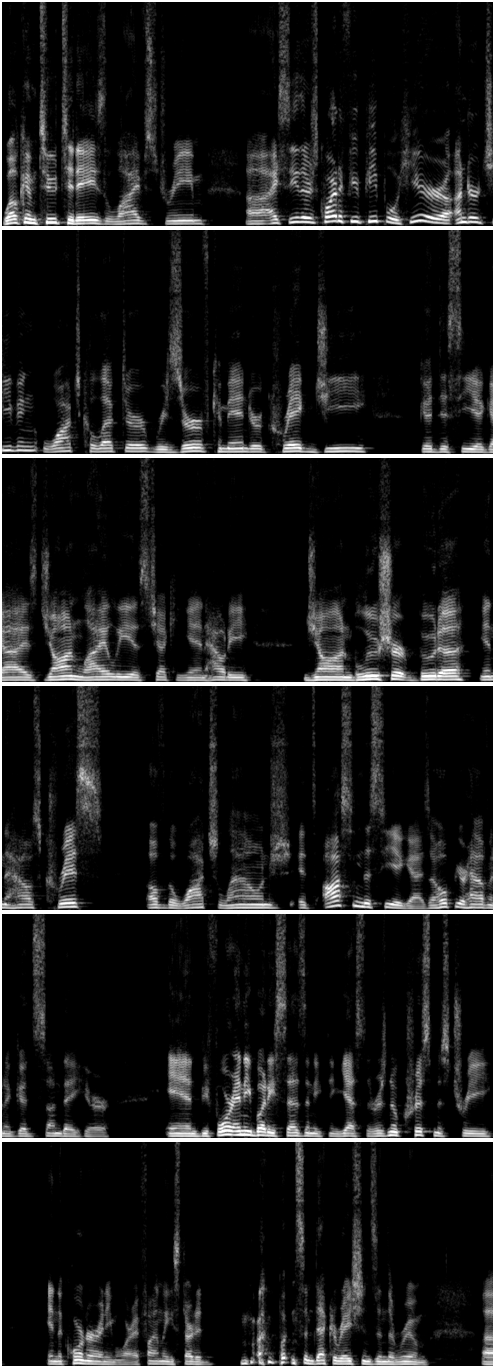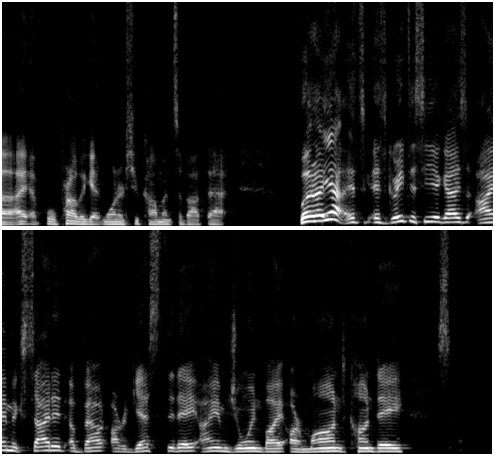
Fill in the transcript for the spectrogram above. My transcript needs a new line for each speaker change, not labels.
Welcome to today's live stream. Uh, I see there's quite a few people here. Uh, underachieving watch collector, reserve commander Craig G. Good to see you guys. John Lively is checking in. Howdy, John. Blue shirt Buddha in the house. Chris of the Watch Lounge. It's awesome to see you guys. I hope you're having a good Sunday here. And before anybody says anything, yes, there is no Christmas tree in the corner anymore. I finally started putting some decorations in the room uh, I will probably get one or two comments about that. But uh, yeah, it's it's great to see you guys. I am excited about our guest today. I am joined by Armand Conde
